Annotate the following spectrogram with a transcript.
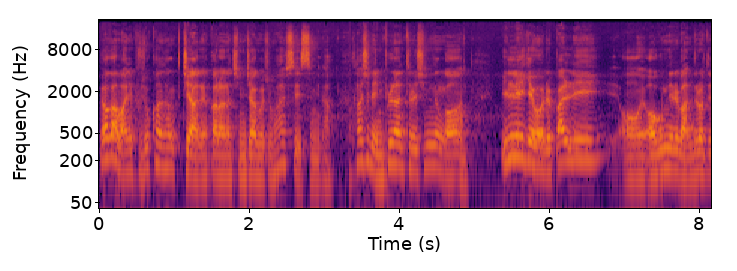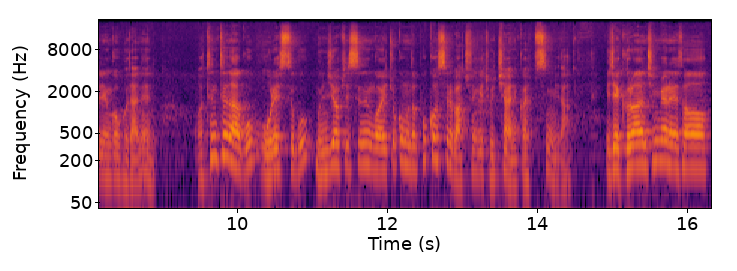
뼈가 많이 부족한 상태지 않을까라는 짐작을 좀 할 수 있습니다. 사실 임플란트를 심는 건 1, 2개월을 빨리 어, 어금니를 만들어 드리는 것보다는 어, 튼튼하고 오래 쓰고 문제없이 쓰는 거에 조금 더 포커스를 맞추는 게 좋지 않을까 싶습니다. 이제 그러한 측면에서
